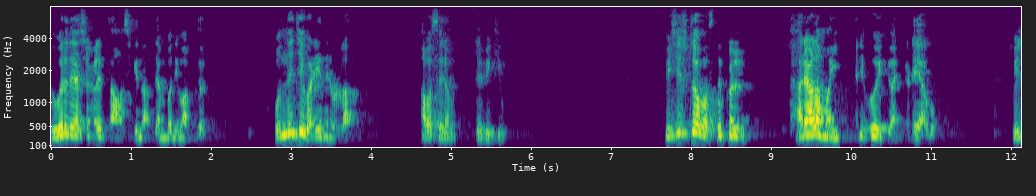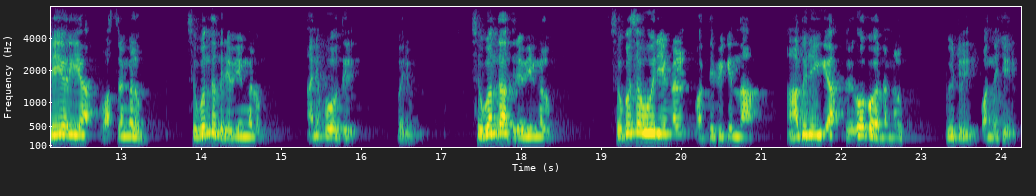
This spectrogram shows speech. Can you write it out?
ദൂരദേശങ്ങളിൽ താമസിക്കുന്ന ദമ്പതിമാർക്ക് ഒന്നിച്ച് കഴിയുന്നതിനുള്ള അവസരം ലഭിക്കും. വിശിഷ്ട വസ്തുക്കൾ ധാരാളമായി അനുഭവിക്കുവാൻ ഇടയാകും. വിലയേറിയ വസ്ത്രങ്ങളും സുഗന്ധദ്രവ്യങ്ങളും അനുഭവത്തിൽ വരും. സുഗന്ധദ്രവ്യങ്ങളും സുഖസൗകര്യങ്ങൾ വർദ്ധിപ്പിക്കുന്ന ആധുനിക ഗൃഹോപകരണങ്ങളും വീട്ടിൽ വന്നു ചേരും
